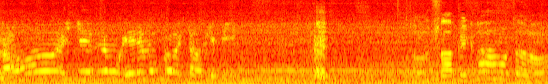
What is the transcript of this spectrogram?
No, ještě jednou, jeden úkolek tam chybí. Docela pěkná hmota, no.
